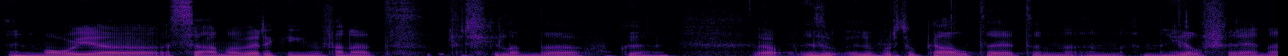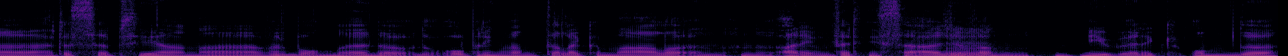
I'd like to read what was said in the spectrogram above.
een mooie samenwerking vanuit verschillende hoeken. Hè. Ja. Er ook- Er wordt ook altijd een, een, een heel fijne receptie aan eh, verbonden. Hè. De, de opening van Telekemalen, een, een, allee, een vernissage Mhm. van nieuw werk om de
